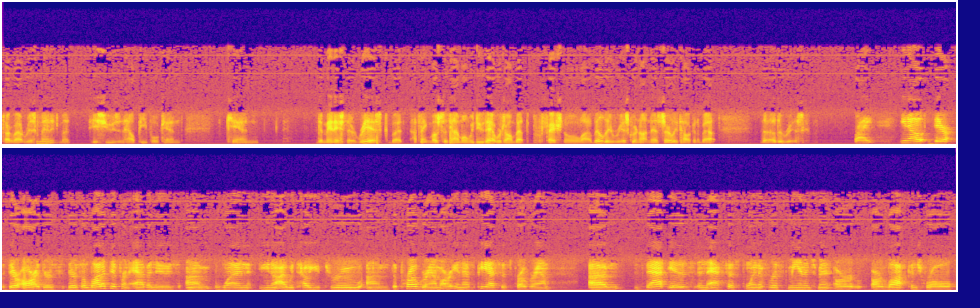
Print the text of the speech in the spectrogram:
talk about risk mm-hmm. management issues and how people can can diminish their risk. But I think most of the time when we do that, we're talking about the professional liability risk. We're not necessarily talking about the other risk. Right. You know, there there are there's there's a lot of different avenues. Um, one, you know, I would tell you through um, the program, our NSPS's program, um, that is an access point of risk management or or loss control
